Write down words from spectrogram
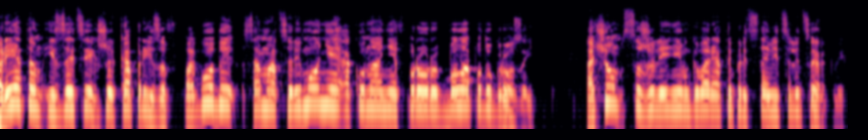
При этом из-за тех же капризов погоды сама церемония окунания в прорубь была под угрозой, о чем, с сожалением, говорят и представители церкви.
